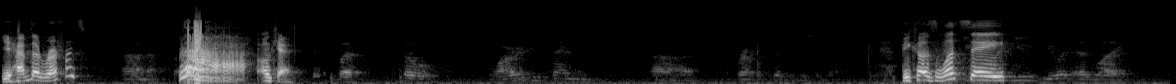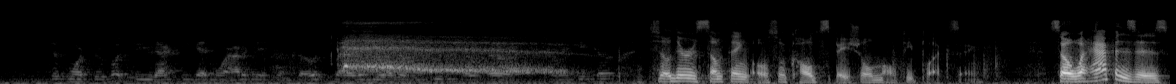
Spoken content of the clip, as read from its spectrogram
You have that reference? Uh, no. Ah, okay. But, so, why would you send uh, replicas of your signal? Because let's say, Wouldn't you view it as like just more throughput, so you'd actually get more out of it if you encode, rather than do like a repeat, a, a repeat code? so there is something also called spatial multiplexing. So what happens is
